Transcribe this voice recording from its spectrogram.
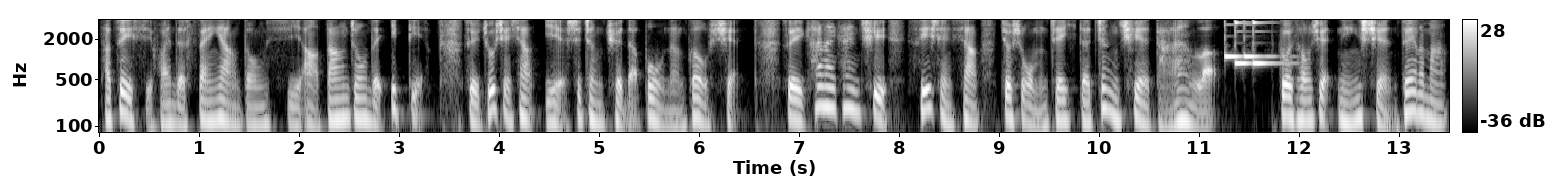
她最喜欢的三样东西啊当中的一点，所以主选项也是正确的，不能够选。所以看来看去，C 选项就是我们这一题的正确答案了。各位同学，您选对了吗？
